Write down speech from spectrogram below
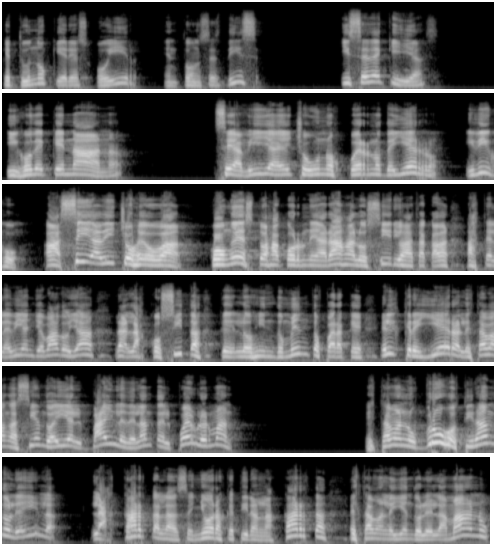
que tú no quieres oír. Entonces dice, y Sedequías, hijo de Kenana, se había hecho unos cuernos de hierro y dijo, así ha dicho Jehová, con estos acornearás a los sirios hasta acabar. Hasta le habían llevado ya las cositas, que, los indumentos para que él creyera, le estaban haciendo ahí el baile delante del pueblo, hermano. Estaban los brujos tirándole ahí las cartas, las señoras que tiran las cartas, estaban leyéndole la mano,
